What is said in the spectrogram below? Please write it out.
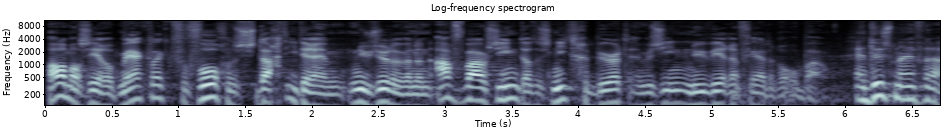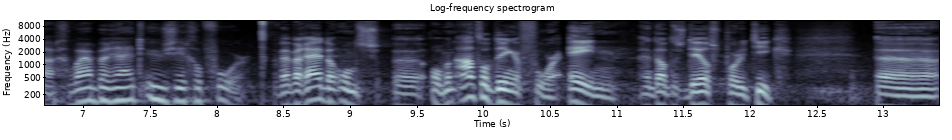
Allemaal zeer opmerkelijk. Vervolgens dacht iedereen, nu zullen we een afbouw zien. Dat is niet gebeurd en we zien nu weer een verdere opbouw. En dus mijn vraag, waar bereidt u zich op voor? Wij bereiden ons op een aantal dingen voor. Eén, en dat is deels politiek... een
